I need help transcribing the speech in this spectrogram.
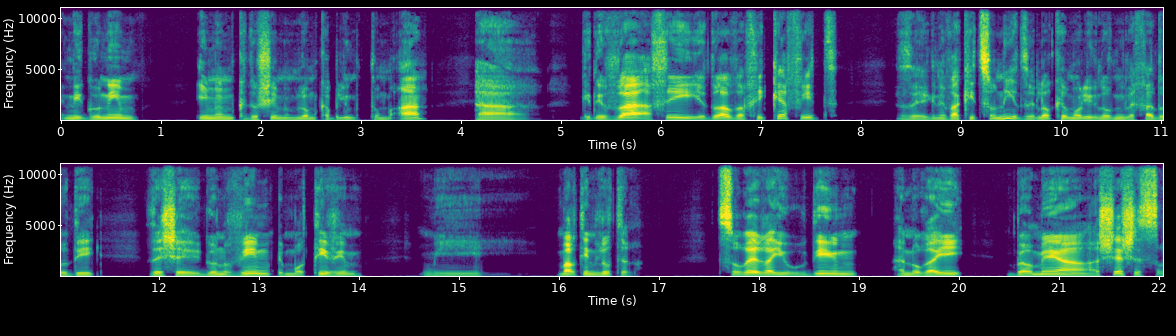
ניגונים, אם הם קדושים, הם לא מקבלים טומאה. הגניבה הכי ידועה והכי כיפית זה גניבה קיצונית, זה לא כמו לגנוב מלך דודי, זה שגונבים מוטיבים ממרטין לותר, צורר היהודים הנוראי במאה ה-16,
